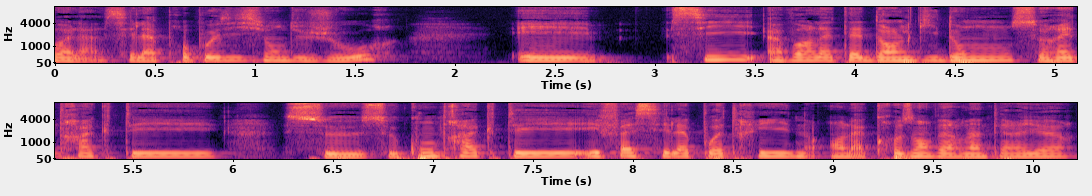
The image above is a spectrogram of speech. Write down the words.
Voilà, c'est la proposition du jour. Et si avoir la tête dans le guidon, se rétracter, se, contracter, effacer la poitrine en la creusant vers l'intérieur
